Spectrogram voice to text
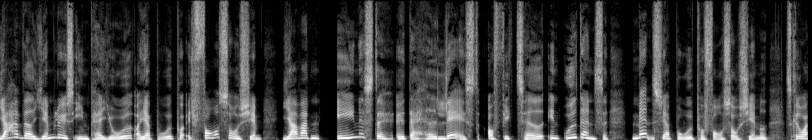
jeg har været hjemløs i en periode, og jeg boede på et forsorgshjem. Jeg var den eneste, øh, der havde læst og fik taget en uddannelse, mens jeg boede på forsorgshjemmet, skriver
